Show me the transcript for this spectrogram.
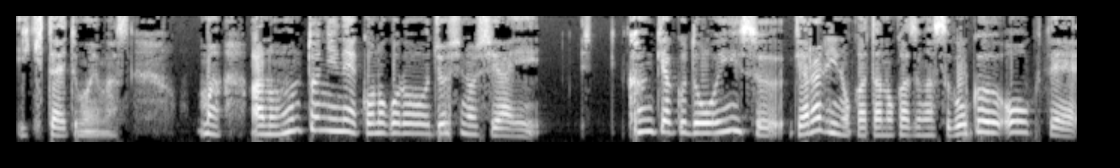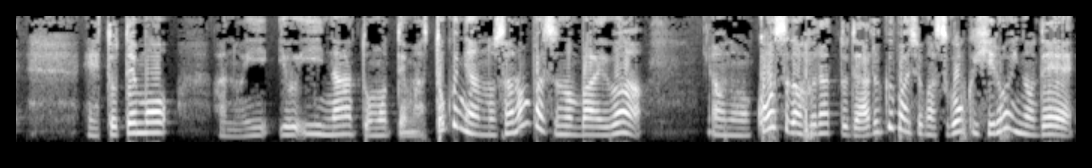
行きたいと思います。まあ、あの、本当にね、この頃女子の試合、観客動員数、ギャラリーの方の数がすごく多くて、えー、とても、あの、いい、いいなと思ってます。特にあの、サロンパスの場合は、あの、コースがフラットで歩く場所がすごく広いので、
